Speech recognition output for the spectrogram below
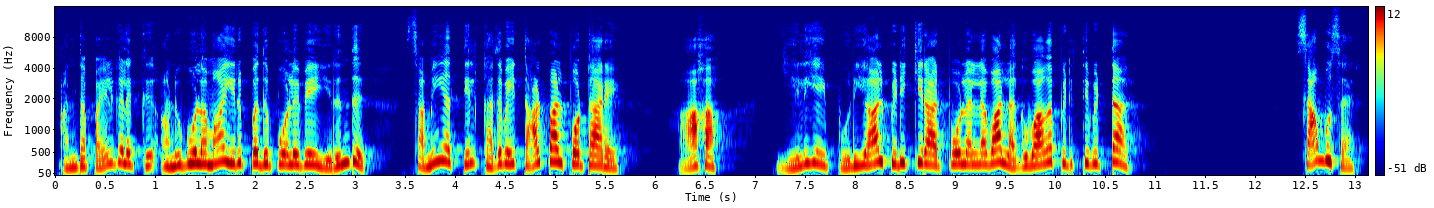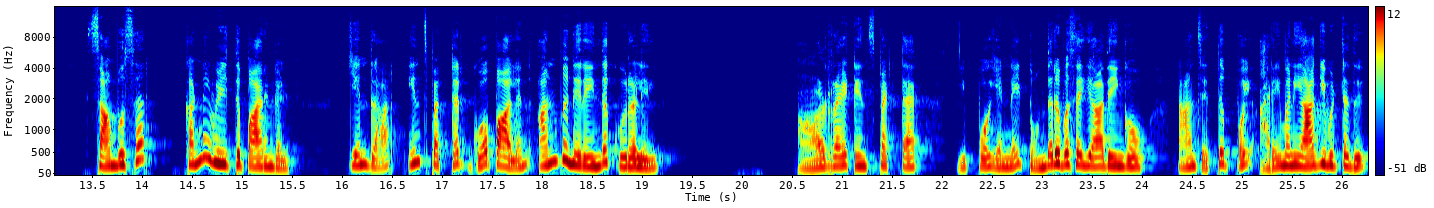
அந்த பயல்களுக்கு அனுகூலமாயிருப்பது போலவே இருந்து சமயத்தில் கதவை தாழ்பால் போட்டாரே. ஆஹா எலியை பொறியால் பிடிக்கிறார் போலல்லவா லகுவாக பிடித்து விட்டார் சாம்பு சார் சாம்பு சார் கண்ணை விழித்து பாருங்கள். என்றார் இன்ஸ்பெக்டர் கோபாலன் அன்பு நிறைந்த குரலில். Alright inspector. இப்போ என்னை தொந்தரவு செய்யாதீங்கோ. நான் செத்துப்போய் அரை மணி ஆகிவிட்டது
